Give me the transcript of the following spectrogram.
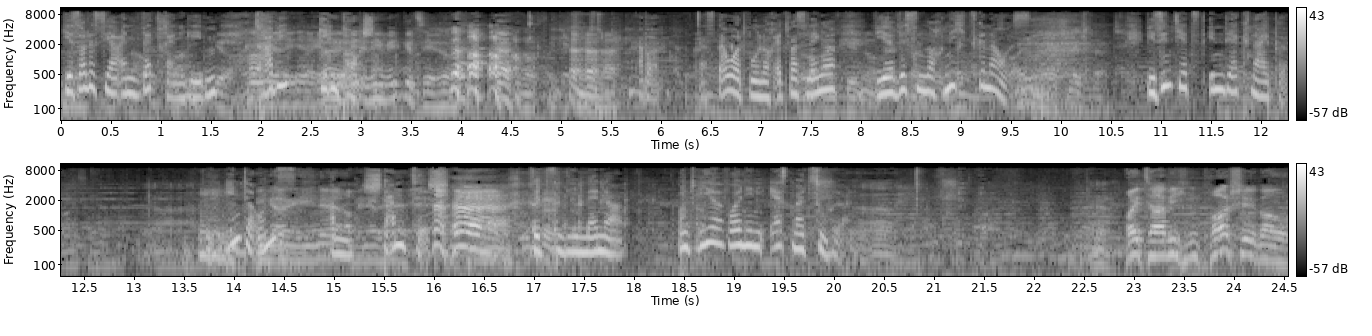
Hier soll es ja ein Wettrennen geben. Trabi gegen Porsche. Aber das dauert wohl noch etwas länger. Wir wissen noch nichts Genaues. Wir sind jetzt in der Kneipe. Hinter uns, am Stammtisch, sitzen die Männer. Und wir wollen ihnen erstmal zuhören. Heute habe ich einen Porsche überholt.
